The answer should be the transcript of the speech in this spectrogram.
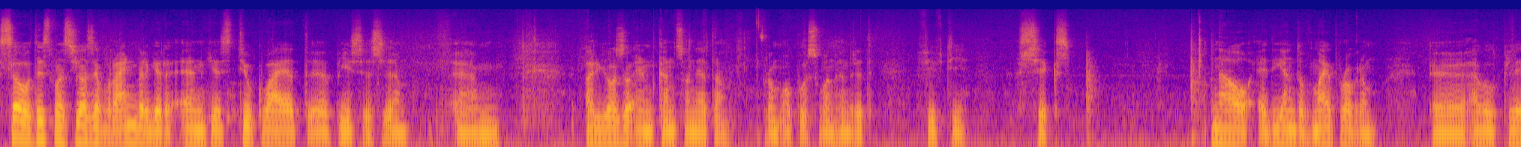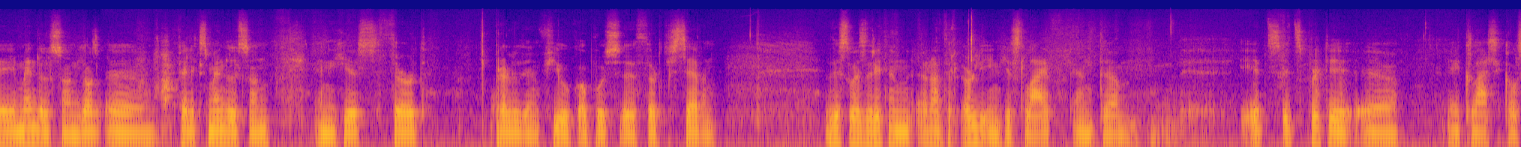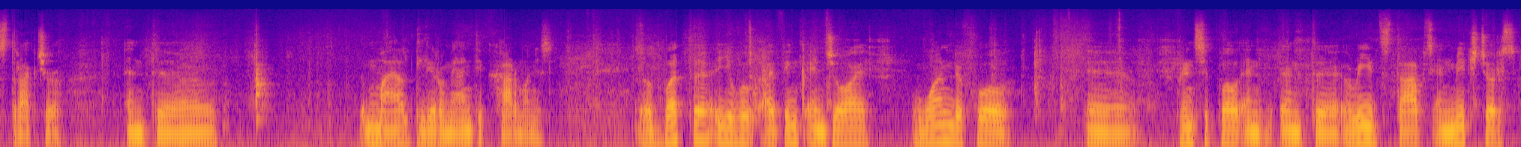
So this was Josef Rheinberger and his two quiet uh, pieces, um, um, Arioso and Canzonetta from Opus 156. Now at the end of my program uh, I will play Mendelssohn, Jos uh, Felix Mendelssohn and his third Prelude and Fugue, Opus uh, 37. This was written rather early in his life and um, it's, it's pretty uh, a classical structure and uh, mildly romantic harmonies. Uh, but uh, you will, I think, enjoy wonderful principal and, and reed stops and mixtures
